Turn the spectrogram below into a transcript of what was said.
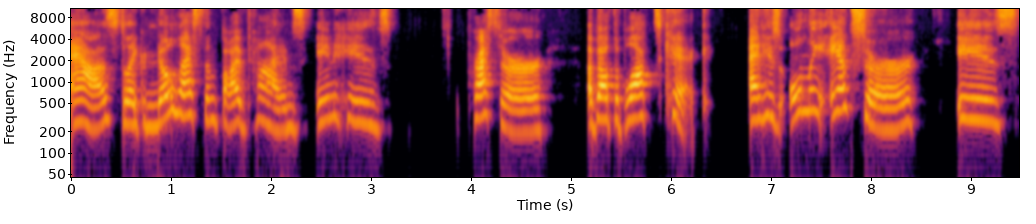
asked like no less than five times in his presser about the blocked kick. And his only answer is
